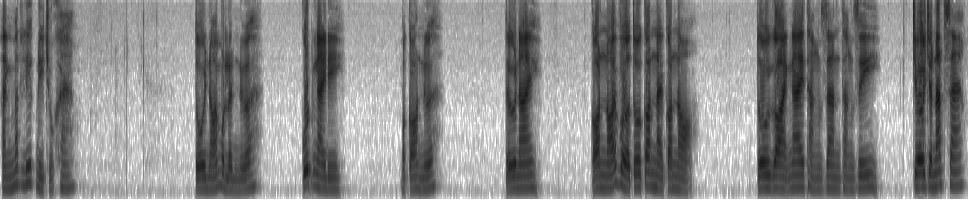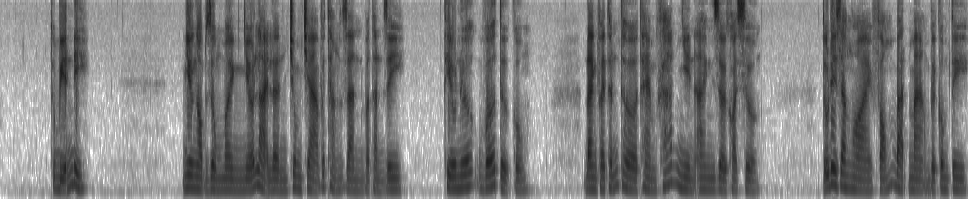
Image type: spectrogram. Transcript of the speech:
Anh mắt liếc đi chỗ khác. Tôi nói một lần nữa. Cút ngay đi. Mà còn nữa. Từ nay, con nói vợ tôi con này con nọ. Tôi gọi ngay thằng dằn thằng Di. Chơi cho nát xác. Thôi biến đi. Như Ngọc dùng mình nhớ lại lần chung trả với thằng dằn và thằng Di. Thiếu nước vỡ tử cùng Đành phải thẫn thờ thèm khát nhìn anh rời khỏi xưởng. Tú đi ra ngoài phóng bạt mạng về công ty.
